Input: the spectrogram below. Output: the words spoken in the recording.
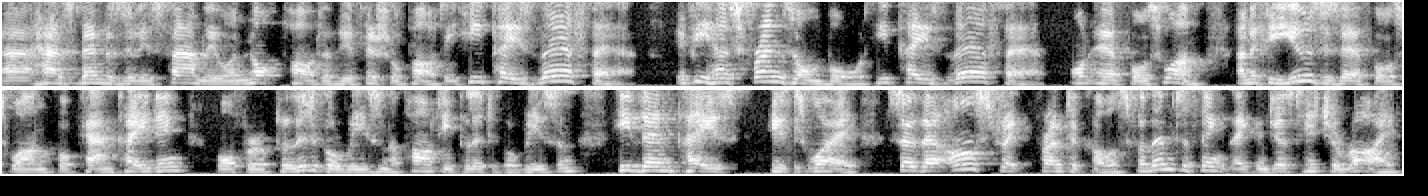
uh, has members of his family who are not part of the official party, he pays their fare. If he has friends on board, he pays their fare on Air Force One. And if he uses Air Force One for campaigning or for a political reason, a party political reason, he then pays his way. So there are strict protocols. For them to think they can just hitch a ride,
